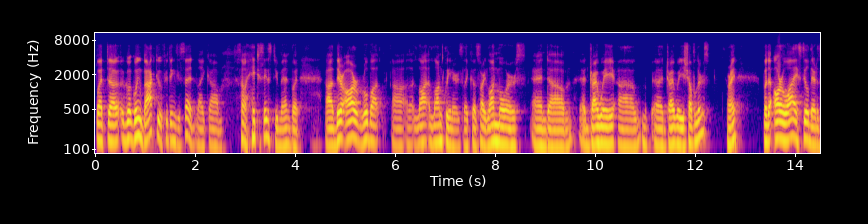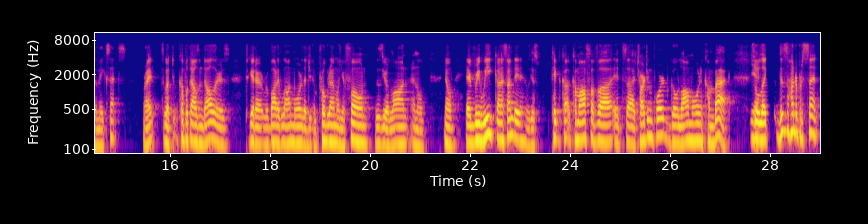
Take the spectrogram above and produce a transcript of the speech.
But uh, go, going back to a few things you said, like um, so I hate to say this to you, man, but uh, there are robot uh, lawn, lawn cleaners, like uh, sorry, lawn mowers and um, uh, driveway uh, uh, driveway shovelers, right? But the ROI is still there doesn't make sense, right? It's about a couple thousand dollars to get a robotic lawnmower that you can program on your phone. This is your lawn, and it'll, know, every week on a Sunday, it'll just take come off of uh, its uh, charging port, go lawnmower, and come back. So like this is 100%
